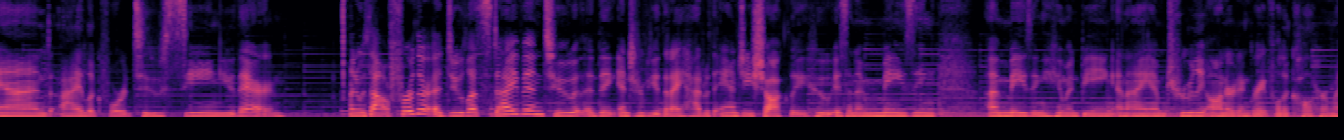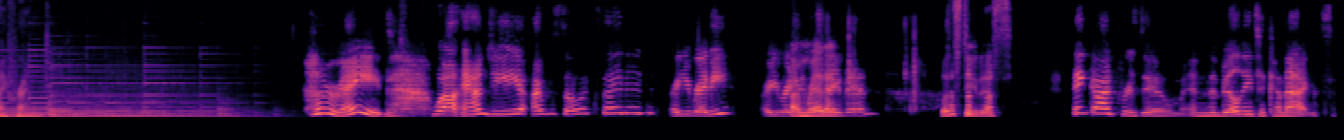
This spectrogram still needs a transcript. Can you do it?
and I look forward to seeing you there. And without further ado, let's dive into the interview that I had with Angie Shockley, who is an amazing, amazing human being, and I am truly honored and grateful to call her my friend. All right. Well, Angie, I'm so excited. Are you ready? Are you ready I'm to ready. dive in? Let's do this. Thank God for Zoom and the ability to connect.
